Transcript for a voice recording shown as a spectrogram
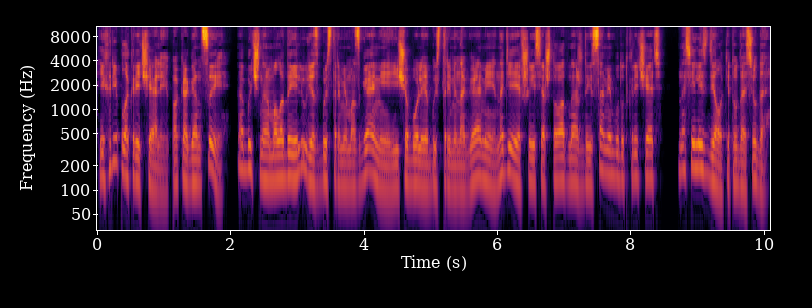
и хрипло кричали, пока гонцы, обычно молодые люди с быстрыми мозгами и еще более быстрыми ногами, надеявшиеся, что однажды и сами будут кричать, носили сделки туда-сюда.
